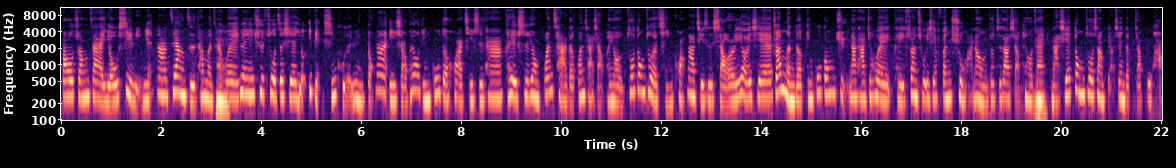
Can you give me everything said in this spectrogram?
包装在游戏里面，那这样子他们才嗯会愿意去做这些有一点辛苦的运动。那以小朋友评估的话，其实他可以是用观察的观察小朋友做动作的情况。那其实小儿也有一些专门的评估工具，那他就会可以算出一些分数嘛。那我们就知道小朋友在嗯哪些动作上表现的比较不好。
